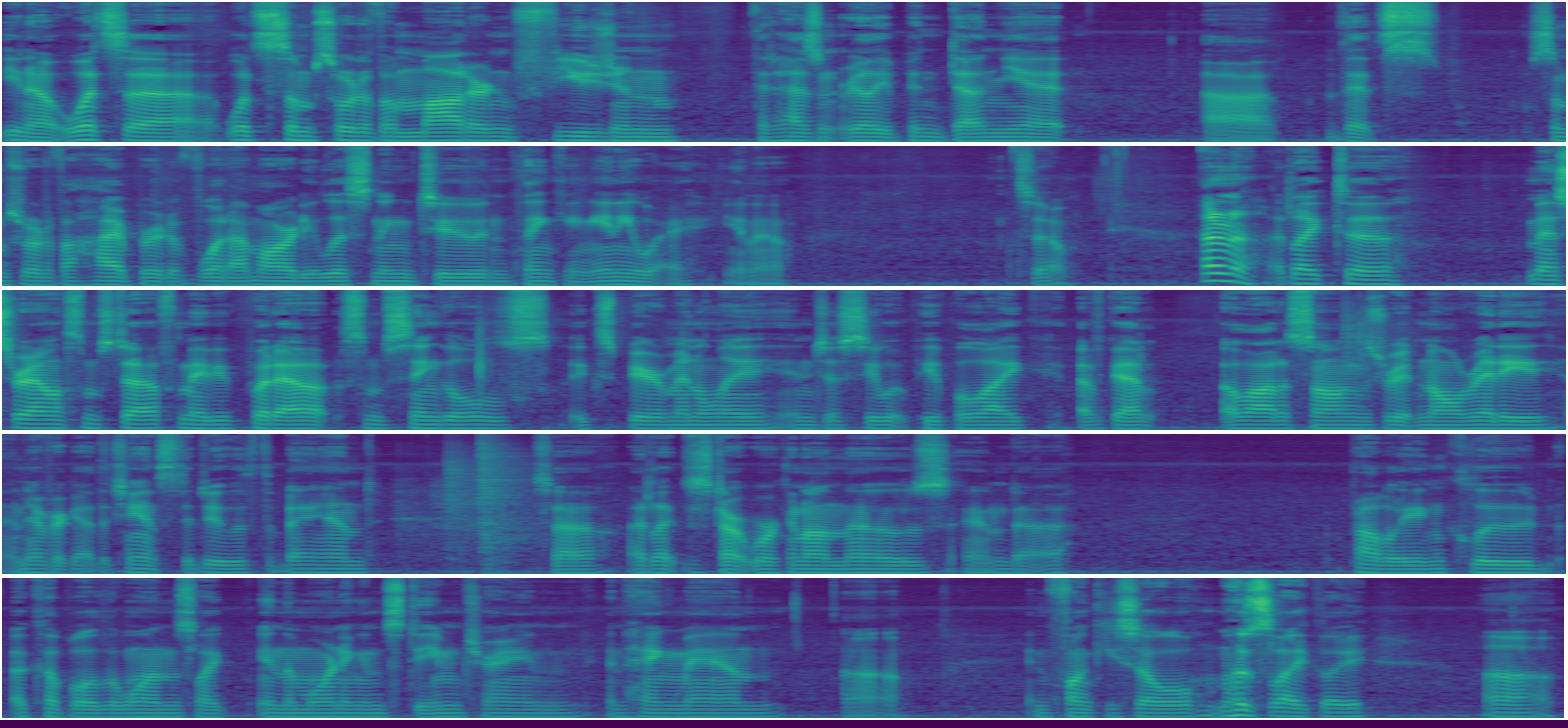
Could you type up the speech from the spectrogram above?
you know what's uh what's some sort of a modern fusion that hasn't really been done yet uh that's some sort of a hybrid of what I'm already listening to and thinking anyway you know? So I don't know. I'd like to mess around with some stuff maybe put out some singles experimentally and just see what people like. I've got a lot of songs written already. I never got the chance to do with the band. So I'd like to start working on those and uh probably include a couple of the ones like in the morning and steam train and hangman uh, and funky soul most likely uh,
